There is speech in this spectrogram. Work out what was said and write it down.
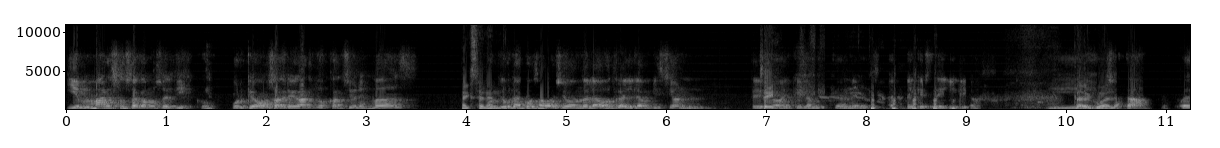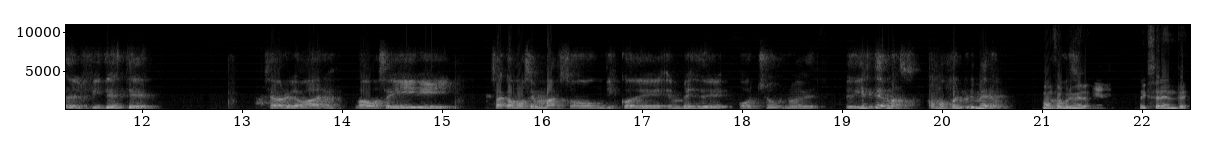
y en marzo sacamos el disco, porque vamos a agregar dos canciones más. Excelente. Porque una cosa va llevando a la otra y la ambición, ustedes saben que la ambición es, hay que seguirla. Y Tal cual. ya está. Después del fit este, se abre la vara. Vamos a seguir y sacamos en marzo un disco de, en vez de 8, 9, de 10 temas, como fue el primero. Como fue el primero. Excelente.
